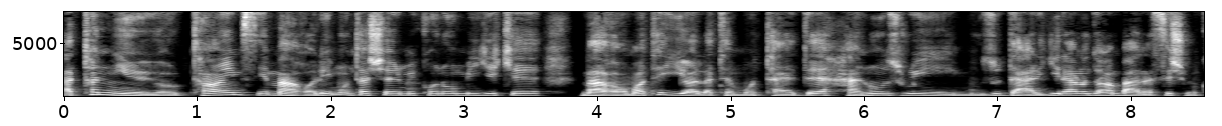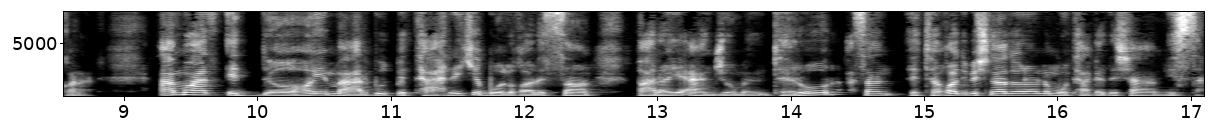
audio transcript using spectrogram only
حتی New York Times یه مقاله منتشر می‌کنه و میگه که مقامات ایالات متحده هنوز روی این موضوع درگیرن و دارن بررسیش می‌کنن. اما از ادعاهای مربوط به تحریک بلغارستان برای انجام ترور اصلا اعتقادی بهش ندارن و معتقدش هم نیستن.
